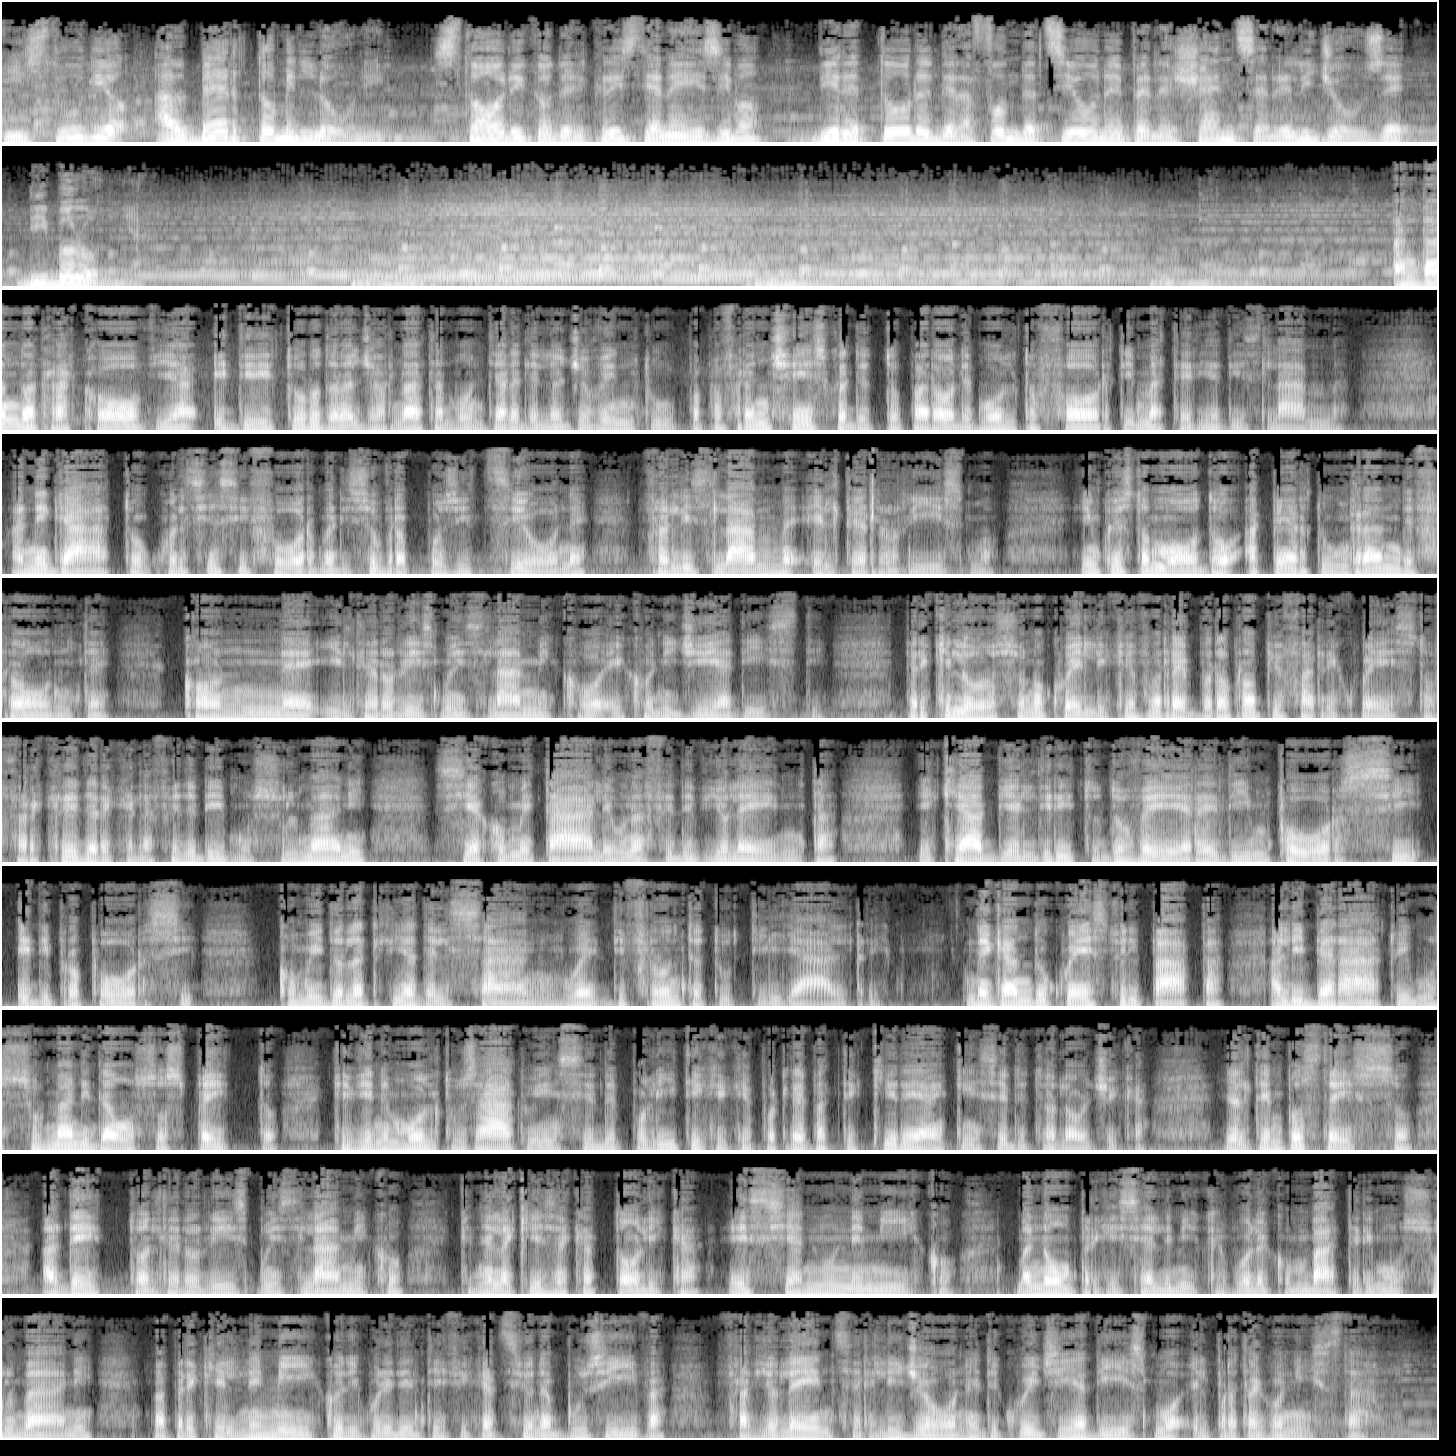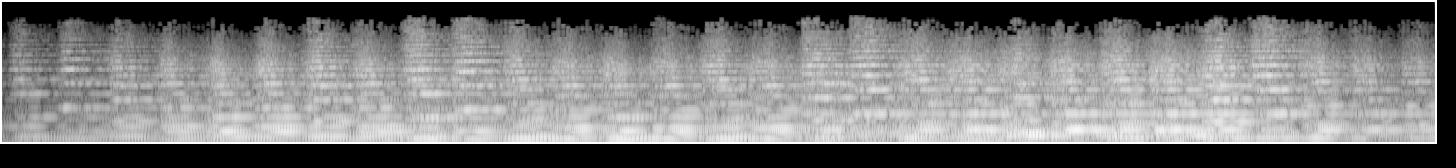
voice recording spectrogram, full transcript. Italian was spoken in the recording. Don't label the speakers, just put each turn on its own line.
In studio Alberto Melloni, storico del cristianesimo, direttore della Fondazione per le Scienze Religiose di Bologna.
Andando a Cracovia e di ritorno dalla giornata mondiale della gioventù, Papa Francesco ha detto parole molto forti in materia di Islam. Ha negato qualsiasi forma di sovrapposizione fra l'Islam e il terrorismo in questo modo ha aperto un grande fronte con il terrorismo islamico e con i jihadisti, perché loro sono quelli che vorrebbero proprio fare questo, far credere che la fede dei musulmani sia come tale una fede violenta e che abbia il diritto dovere di imporsi e di proporsi come idolatria del sangue di fronte a tutti gli altri. Negando questo il Papa ha liberato i musulmani da un sospetto che viene molto usato in sede politica e che potrebbe attecchire anche in sede teologica e al tempo stesso ha detto al terrorismo islamico che nella Chiesa cattolica essi hanno un nemico, ma non perché sia il nemico che vuole combattere i musulmani, ma perché è il nemico di quell'identificazione abusiva fra violenza e religione di cui il jihadismo è il protagonista.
